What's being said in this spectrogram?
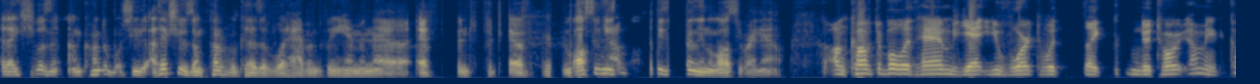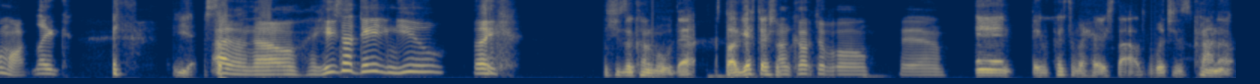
like she wasn't uncomfortable. She, I think she was uncomfortable because of what happened between him and uh, F, and F lawsuit. He's, he's currently in a lawsuit right now. uncomfortable with him, yet you've worked with like notorious. I mean, come on, like Yeah, so I don't know. He's not dating you. Like she's uncomfortable with that. So I guess that's uncomfortable. Yeah. and they replaced her with Harry Styles, which is kind of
